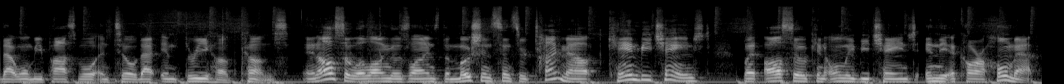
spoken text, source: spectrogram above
That won't be possible until that M3 hub comes. And also along those lines, the motion sensor timeout can be changed but also can only be changed in the Aqara Home app.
